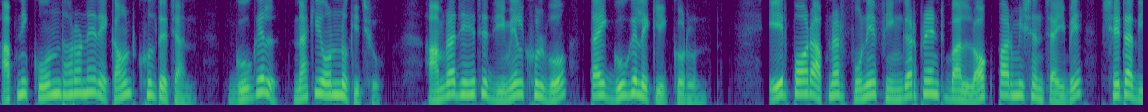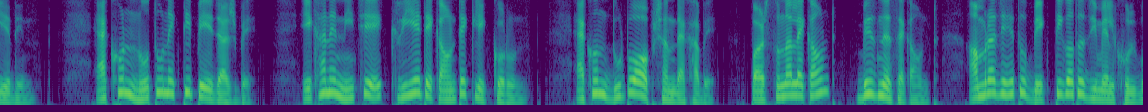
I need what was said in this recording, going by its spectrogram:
আপনি কোন ধরনের অ্যাকাউন্ট খুলতে চান, গুগল নাকি অন্য কিছু? আমরা যেহেতু জিমেল খুলব, তাই গুগলে ক্লিক করুন। এরপর আপনার ফোনে ফিঙ্গারপ্রিন্ট বা লক পারমিশন চাইবে, সেটা দিয়ে দিন। এখন নতুন একটি পেজ আসবে। এখানে নিচে ক্রিয়েট অ্যাকাউন্টে ক্লিক করুন। এখন দুটো অপশান দেখাবে, পার্সোনাল অ্যাকাউন্ট, বিজনেস অ্যাকাউন্ট। আমরা যেহেতু ব্যক্তিগত জিমেল খুলব,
